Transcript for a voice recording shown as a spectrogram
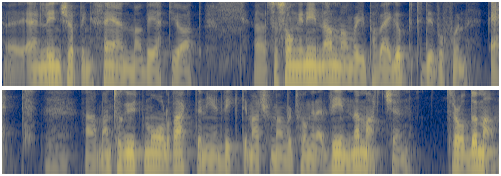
är en Linköping-fan, man vet ju att uh, säsongen innan man var ju på väg upp till division 1. Mm. Uh, man tog ut målvakten i en viktig match för man var tvungen att vinna matchen, trodde man.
